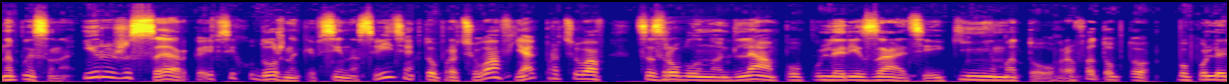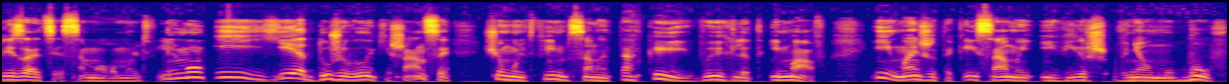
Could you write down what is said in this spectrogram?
написана і режисерка, і всі художники, всі на світі, хто працював, як працював, це зроблено для популяризації кінематографа, тобто популяризації самого мультфільму. І є дуже великі шанси, що мультфільм саме такий вигляд і мав, і майже такий самий і вірш в ньому був.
